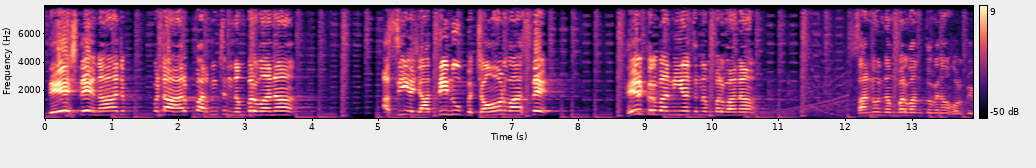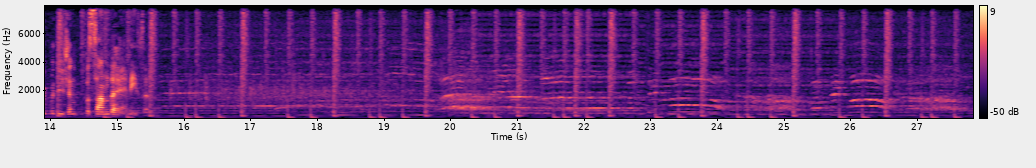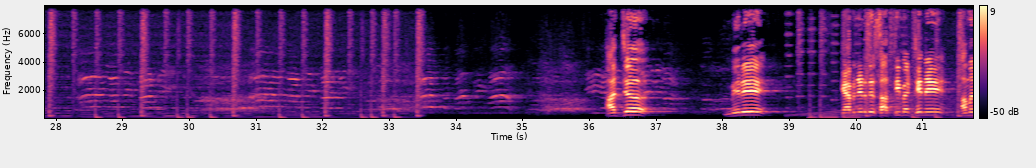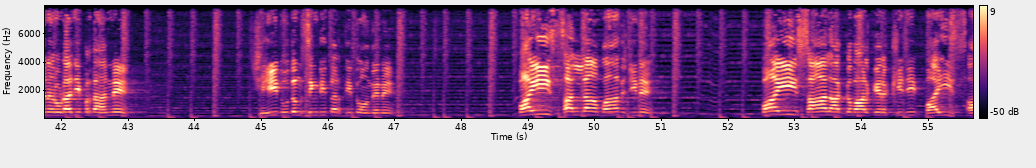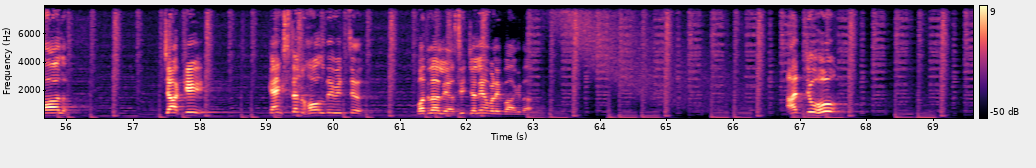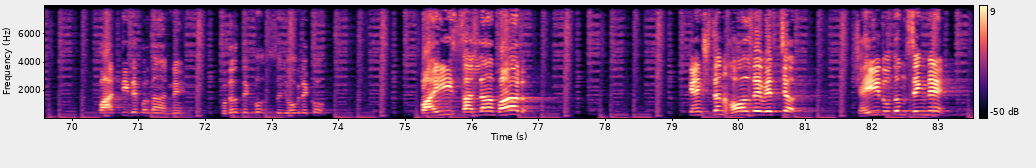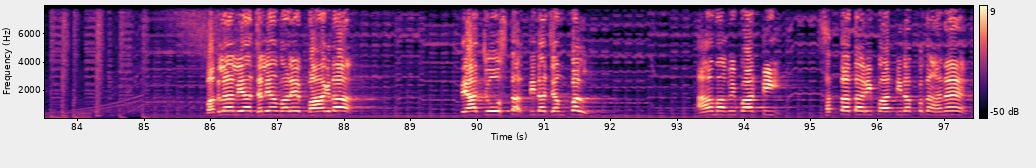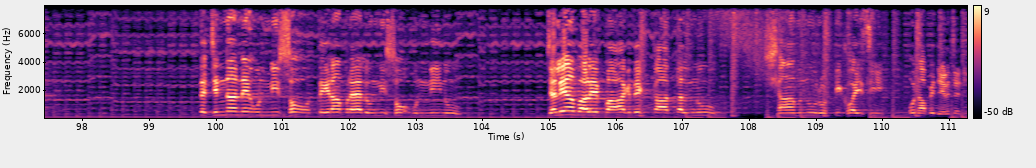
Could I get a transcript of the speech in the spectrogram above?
ਦੇਸ਼ ਦੇ ਅਨਾਜ ਭੰਡਾਰ ਭਰਨ 'ਚ ਨੰਬਰ 1 ਆ। ਅਸੀਂ ਆਜ਼ਾਦੀ ਨੂੰ ਬਚਾਉਣ ਵਾਸਤੇ ਫਿਰ ਕੁਰਬਾਨੀਆਂ 'ਚ ਨੰਬਰ 1 ਆ। ਸਾਨੂੰ ਨੰਬਰ 1 ਤੋਂ ਬਿਨਾ ਹੋਰ ਕੋਈ ਪੋਜੀਸ਼ਨ ਪਸੰਦ ਹੈ ਨਹੀਂ, ਸਰ। ਅੱਜ ਮੇਰੇ ਕੈਬਨਿਟ ਦੇ ਸਾਥੀ ਬੈਠੇ ਨੇ। ਅਮਨ ਅਰੋੜਾ ਜੀ ਪ੍ਰਧਾਨ ਨੇ। ਸ਼ਹੀਦ ਉਦਮ ਸਿੰਘ ਦੀ ਧਰਤੀ ਤੋਂ ਆਉਂਦੇ ਨੇ। 22 ਸਾਲਾਂ ਬਾਅਦ ਜੀ ਨੇ 22 ਸਾਲ ਅੱਗ ਬਾਲ ਕੇ ਰੱਖੀ ਜੀ 22 ਸਾਲ ਜਾ ਕੇ ਕੈਂਗਸਟਨ ਹਾਲ ਦੇ ਵਿੱਚ ਬਦਲਾ ਲਿਆ ਸੀ ਜਲਿਆਂ ਵਾਲੇ ਬਾਗ ਦਾ। ਅੱਜ ਉਹ ਪਾਰਟੀ ਦੇ ਪ੍ਰਧਾਨ ਨੇ। ਕੁਦਰਤ ਦੇਖੋ, ਸੰਯੋਗ ਦੇਖੋ। 22 ਸਾਲਾਂ ਬਾਅਦ ਕੈਂਗਸਟਨ ਹਾਲ ਦੇ ਵਿੱਚ ਸ਼ਹੀਦ ਉਦਮ ਸਿੰਘ ਨੇ ਬਦਲਾ ਲਿਆ ਜਲਿਆਂ ਵਾਲੇ ਬਾਗ ਦਾ ਤੇ ਅੱਜ ਉਸ ਧਰਤੀ ਦਾ ਜੰਪਲ ਆਮ ਆਦਮੀ ਪਾਰਟੀ, ਸੱਤਾਧਾਰੀ ਪਾਰਟੀ ਦਾ ਪ੍ਰਧਾਨ ਹੈ। ਤੇ ਜਿਨ੍ਹਾਂ ਨੇ 1913 ਅਪ੍ਰੈਲ 1919 ਨੂੰ ਜਲਿਆਂ ਵਾਲੇ ਬਾਗ ਦੇ ਕਾਤਲ ਨੂੰ ਸ਼ਾਮ ਨੂੰ ਰੋਟੀ ਖਵਾਈ ਸੀ, ਉਹ ਨਾਪੇ ਜੇਲ੍ਹ 'ਚ ਜੀ।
